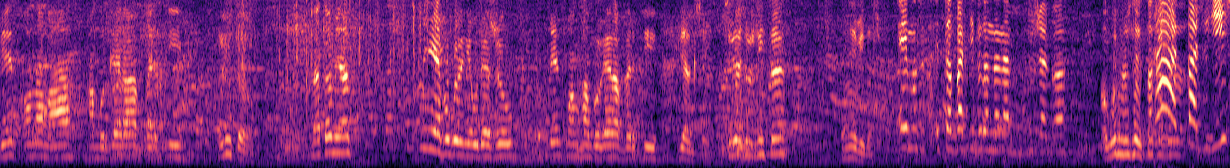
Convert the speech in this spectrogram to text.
więc ona ma hamburgera w wersji little. Natomiast mnie w ogóle nie uderzył, więc mam hamburgera w wersji większej. Czy widać różnicę? Nie widać. Ej, może to- to bardziej wygląda na dużego. Ogólnie różnica jest taka, Tak, że... patrz, widzisz?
